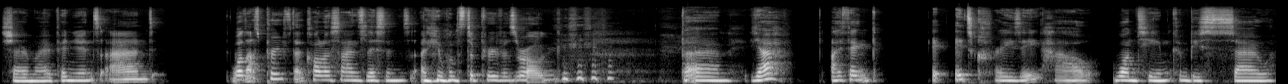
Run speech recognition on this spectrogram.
sharing my opinions. And well, that's proof that Carlos Sainz listens and he wants to prove us wrong. but um, yeah, I think it, it's crazy how one team can be so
